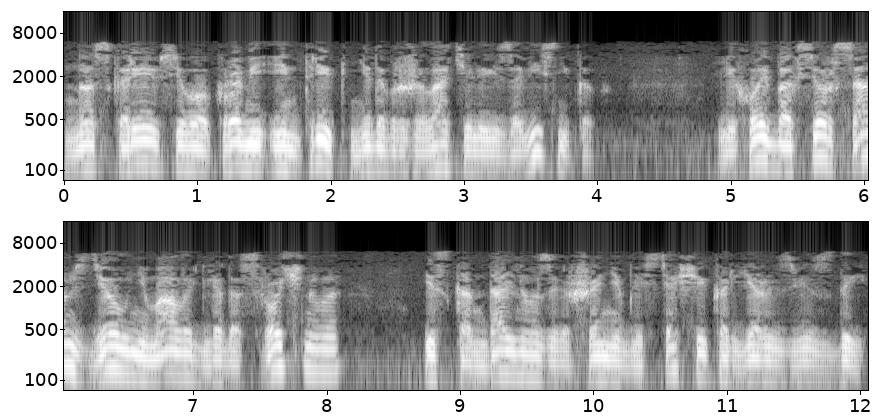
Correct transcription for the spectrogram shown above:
Но, скорее всего, кроме интриг недоброжелателей и завистников, лихой боксер сам сделал немало для досрочного и скандального завершения блестящей карьеры звезды.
